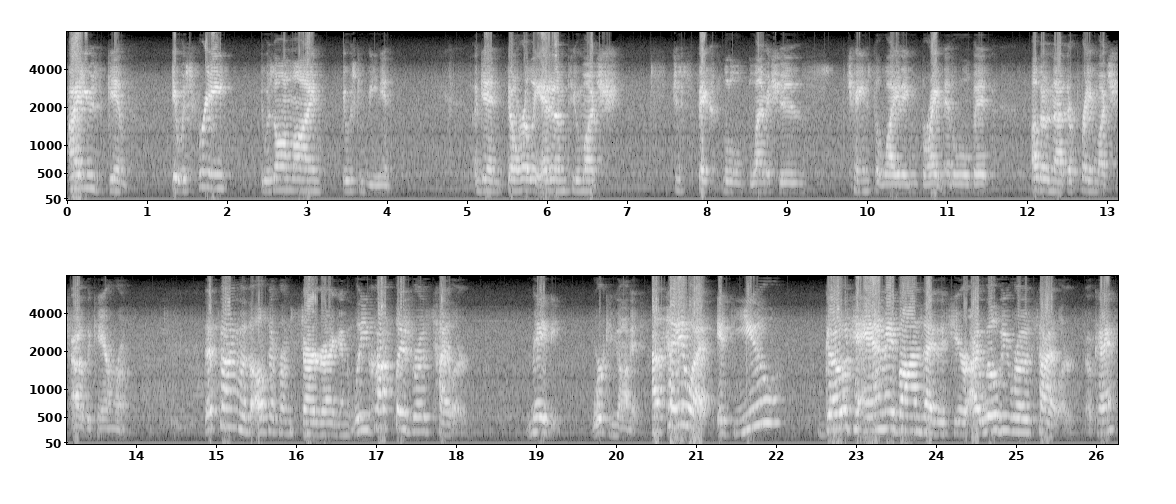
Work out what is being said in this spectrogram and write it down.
I use GIMP. It was free, it was online, it was convenient. Again, don't really edit them too much. Just fix little blemishes, change the lighting, brighten it a little bit. Other than that, they're pretty much out of the camera. This song was also from Star Dragon. Will you cosplay as Rose Tyler? Maybe. Working on it. I'll tell you what, if you go to Anime Banzai this year, I will be Rose Tyler, okay?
